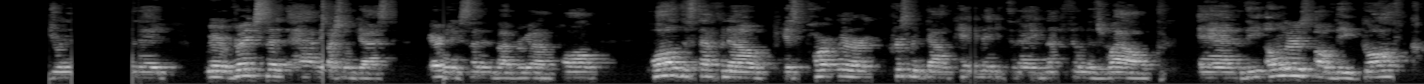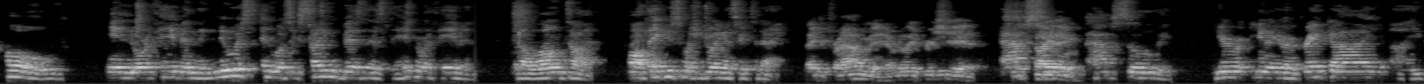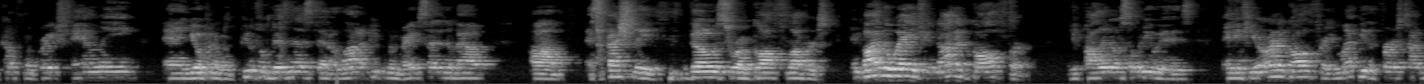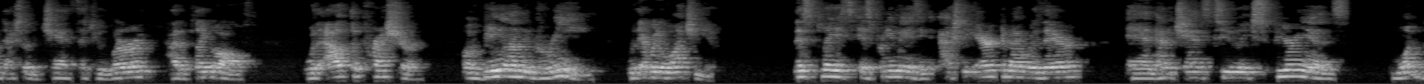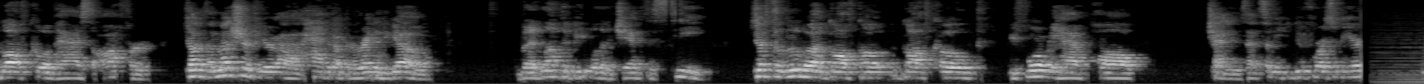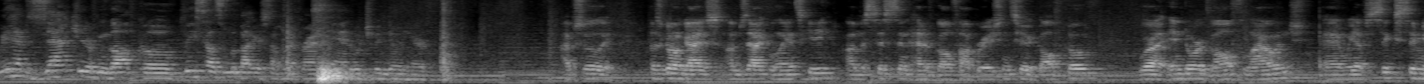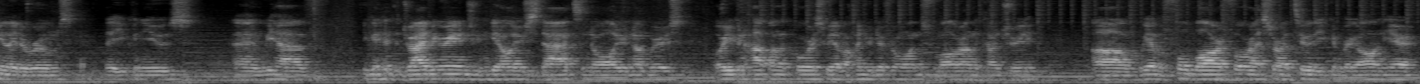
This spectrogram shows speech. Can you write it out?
joining us today. We are very excited to have a special guest. Eric, and excited about bringing on Paul. Paul DeStefano, his partner, Chris McDowell, can't make it today, not film as well. And the owners of the Golf Cove in North Haven, the newest and most exciting business to hit North Haven in a long time. Paul, thank you so much for joining us here today. Thank you for having me. I really appreciate it. Absolutely, exciting. absolutely. You're, you know, you're a great guy. Uh, you come from a great family, and you open up a beautiful business that a lot of people are very excited about, um, especially those who are golf lovers. And by the way, if you're not a golfer, you probably know somebody who is. And if you aren't a golfer, it might be the first time to actually have a chance that you learn how to play golf without the pressure of being on the green with everybody watching you. This place is pretty amazing. Actually, Eric and I were there and had a chance to experience what Golf Cove has to offer. Jonathan, I'm not sure if you're uh, have it up and ready to go, but I'd love the people that a chance to see just a little bit about Golf Cove, Golf Cove before we have Paul chatting. Is that something you can do for us over here? We have Zach here from Golf Cove. Please tell us a little about yourself, my friend, and what you've been doing here. Absolutely. How's it going, guys? I'm Zach Wolanski. I'm assistant head of golf operations here at Golf Cove. We're an indoor golf lounge, and we have six simulator rooms that you can use. And we have, you can hit the driving range, you can get all your stats and know all your numbers, or you can hop on the course. We have a hundred different ones from all around the country. Um, we have a full bar, full restaurant too that you can bring all in here.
